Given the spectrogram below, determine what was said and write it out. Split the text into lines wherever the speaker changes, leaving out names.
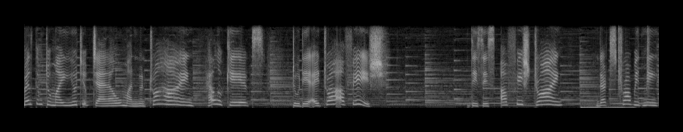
Welcome to my YouTube channel Maniyo Drawing. Hello kids. Today I draw a fish. This is a fish drawing. Let's draw with me.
